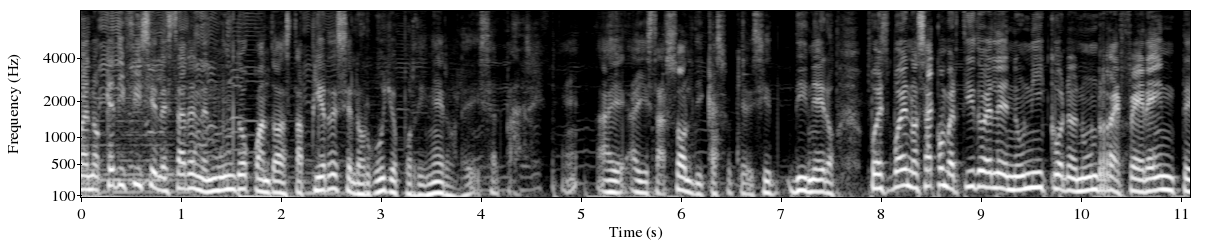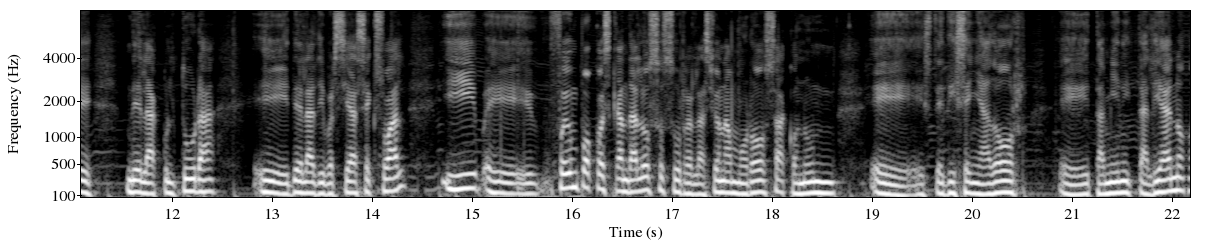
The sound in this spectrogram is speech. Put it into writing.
Bueno, qué difícil estar en el mundo cuando hasta pierdes el orgullo por dinero, le dice al padre. ¿eh? Ahí, está, Soldi, eso quiere decir dinero. Pues bueno, se ha convertido él en un ícono, en un referente de la cultura eh, de la diversidad sexual y eh, fue un poco escandaloso su relación amorosa con un este, diseñador eh, también italiano.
